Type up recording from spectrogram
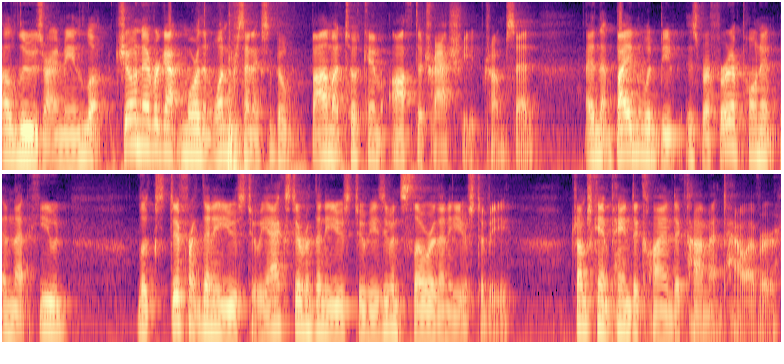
a loser, I mean, look, Joe never got more than 1% except Obama took him off the trash heap, Trump said. And that Biden would be his preferred opponent and that he would, looks different than he used to. He acts different than he used to. He's even slower than he used to be. Trump's campaign declined to comment, however.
